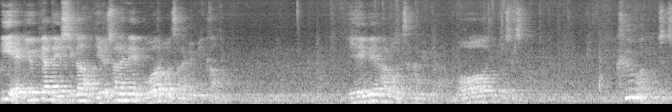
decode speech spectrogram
이 에디오피아 내시가 예루살렘에 뭐하러 온 사람입니까? 예배하러 온 사람입니다. 먼 곳에서 그 먼 곳에서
